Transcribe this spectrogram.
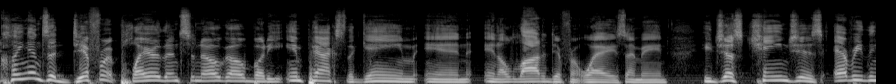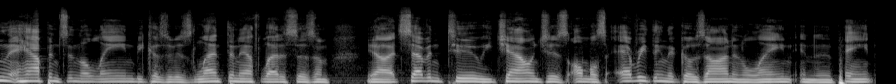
Clingan's a different player than Sanogo, but he impacts the game in in a lot of different ways. I mean, he just changes everything that happens in the lane because of his length and athleticism. You know, at seven two, he challenges almost everything that goes on in the lane and in the paint.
